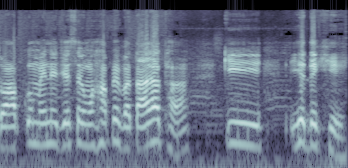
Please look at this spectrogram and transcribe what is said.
तो आपको मैंने जैसे वहाँ पे बताया था कि ये देखिए,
